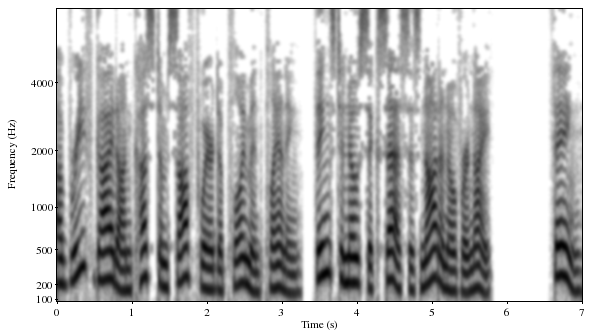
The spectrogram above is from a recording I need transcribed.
A brief guide on custom software deployment planning. Things to know success is not an overnight thing.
